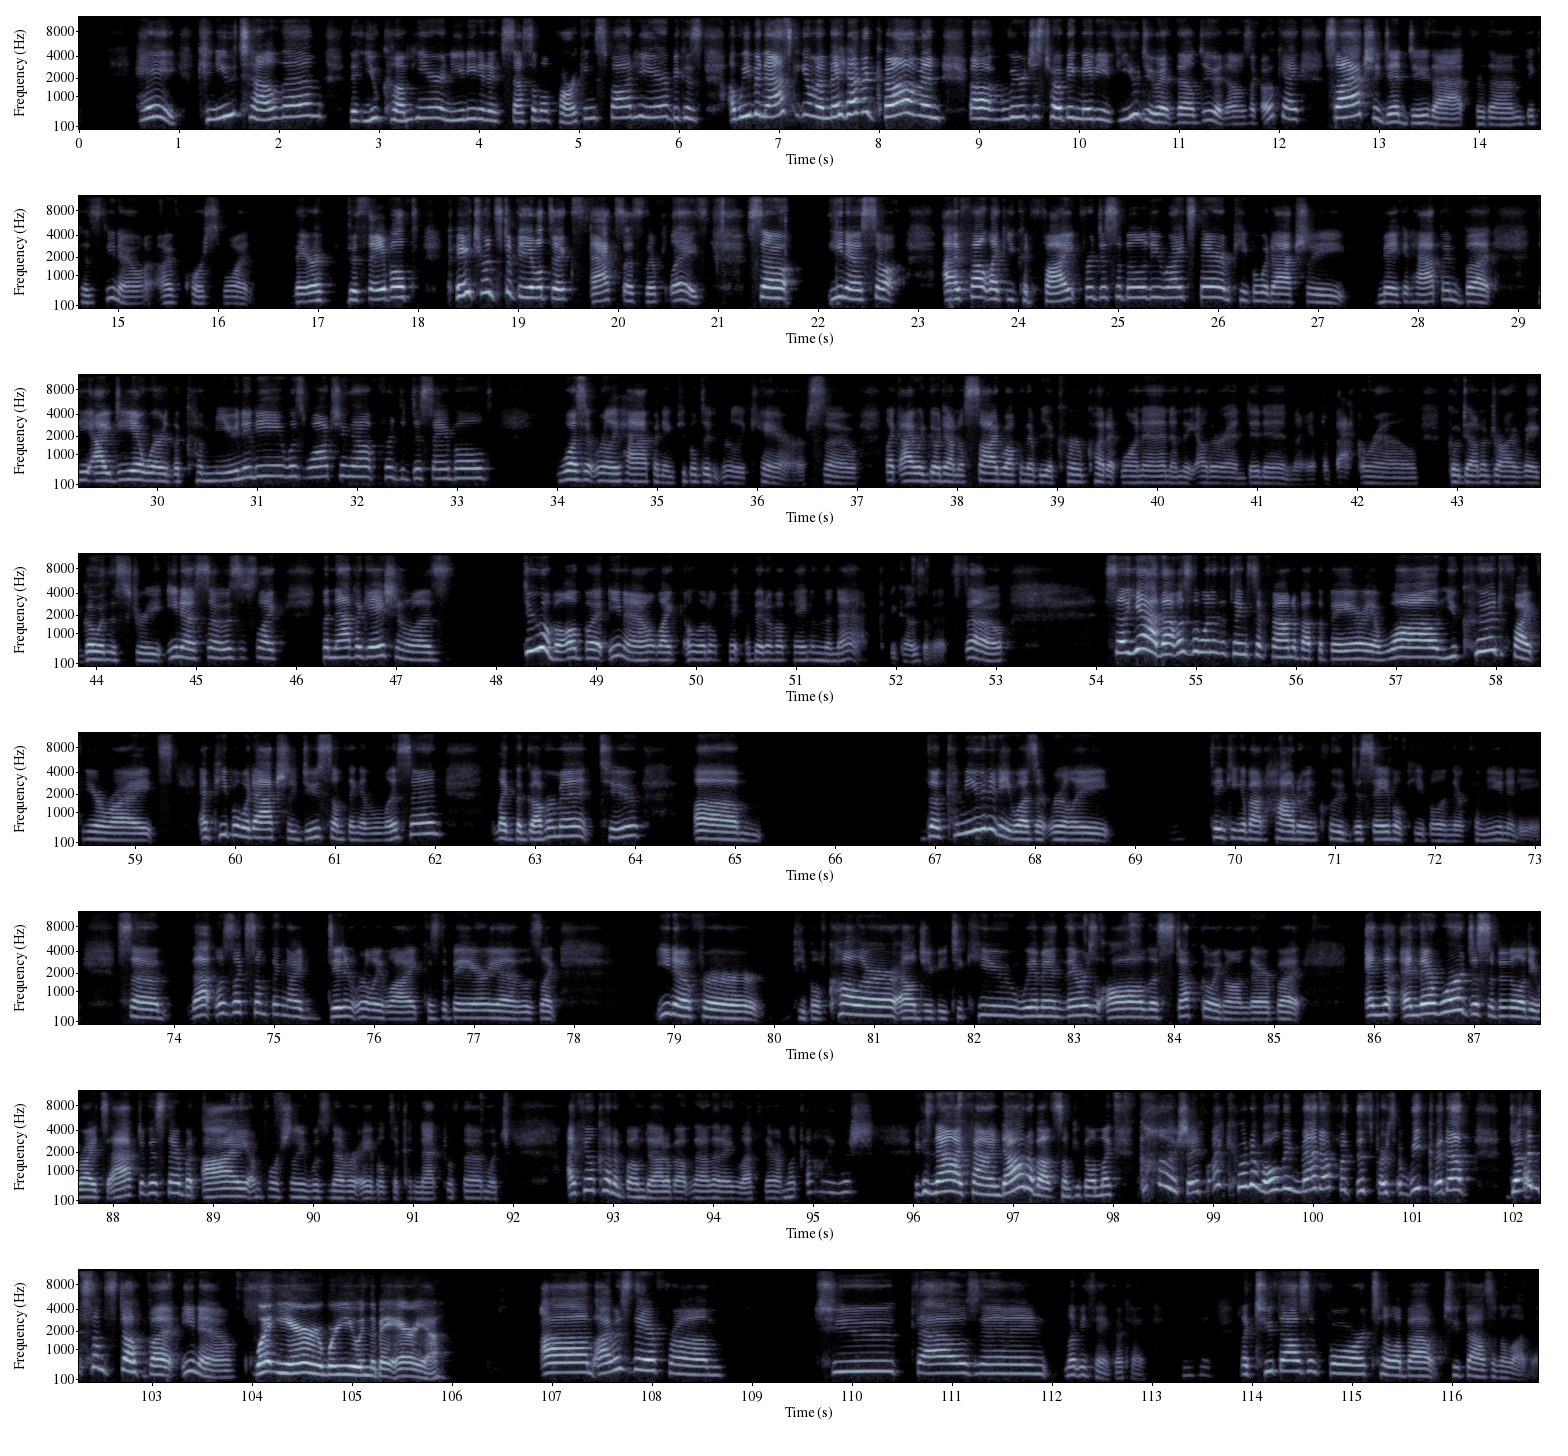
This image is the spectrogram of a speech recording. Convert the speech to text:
hey, can you tell them that you come here and you need an accessible parking spot here? Because uh, we've been asking them and they haven't come. And uh, we were just hoping maybe if you do it, they'll do it. And I was like, okay. So I actually did do that for them because, you know, I of course want their disabled patrons to be able to access their place. So you know, so I felt like you could fight for disability rights there and people would actually make it happen. But the idea where the community was watching out for the disabled wasn't really happening. People didn't really care. So like I would go down a sidewalk and there'd be a curb cut at one end and the other end didn't. I have to back around, go down a driveway, go in the street, you know, so it was just like the navigation was doable, but you know, like a little, a bit of a pain in the neck because of it. So, so yeah, that was the one of the things I found about the Bay Area. While you could fight for your rights and people would actually do something and listen, like the government too, um, the community wasn't really thinking about how to include disabled people in their community. So that was like something I didn't really like because the Bay Area was like, you know, for people of color, LGBTQ, women, there was all the stuff going on there, but and and there were disability rights activists there, but I unfortunately was never able to connect with them, which I feel kind of bummed out about now that I left there. I'm like, oh, I wish because now I found out about some people. I'm like, gosh, if I could have only met up with this person, we could have done some stuff. But you know, What year were you in the Bay Area? um, I was there from 2000. Let me think. Okay, like 2004 till about 2011.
